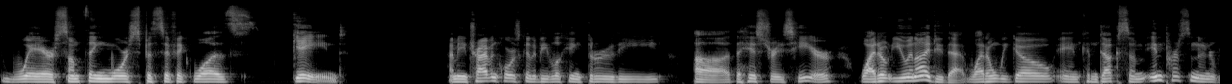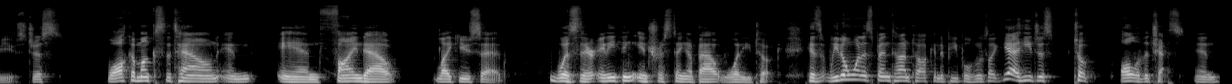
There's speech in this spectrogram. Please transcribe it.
where something more specific was gained, I mean, Travancore is going to be looking through the uh, the histories here. Why don't you and I do that? Why don't we go and conduct some in person interviews? Just walk amongst the town and and find out, like you said, was there anything interesting about what he took? Because we don't want to spend time talking to people who's like, yeah, he just took all of the chess. And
